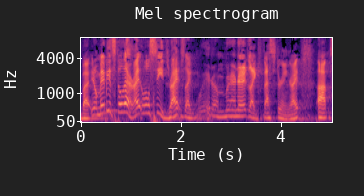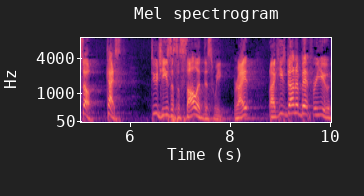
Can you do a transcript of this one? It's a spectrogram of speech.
but, you know, maybe it's still there, right? Little seeds, right? It's like, wait a minute, like festering, right? Uh, so, guys, do Jesus a solid this week, right? Like, he's done a bit for you.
